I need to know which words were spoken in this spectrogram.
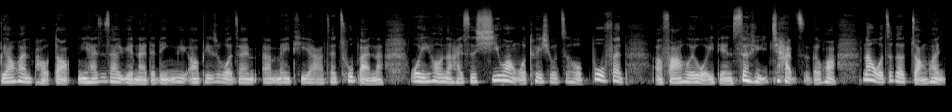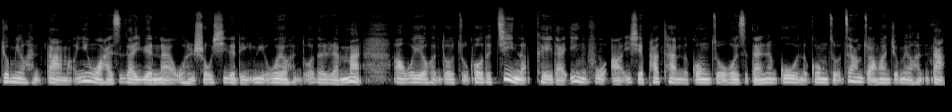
不要换跑道，你还是在原来的领域啊，比如说我在啊媒体啊，在出版呢，我以后呢还是希望我退休之后部分啊发挥我一点剩余价值的话，那我这个转换就没有很大嘛，因为我还是在原来我很熟悉的领域，我有很多的人脉啊，我。有有很多足够的技能可以来应付啊一些 part time 的工作，或者是担任顾问的工作，这样转换就没有很大。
